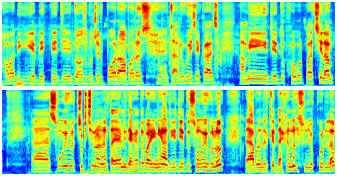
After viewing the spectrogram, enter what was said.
ভাবাদিকে গিয়ে দেখতে যে দশ বছর পর আবারও চালু হয়েছে কাজ। আমি যেহেতু খবর পাচ্ছিলাম সময় হচ্ছিল না, তাই আমি দেখাতে পারিনি। আজকে যেহেতু সময় হলো, তাই আপনাদেরকে দেখানোর সুযোগ করলাম।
